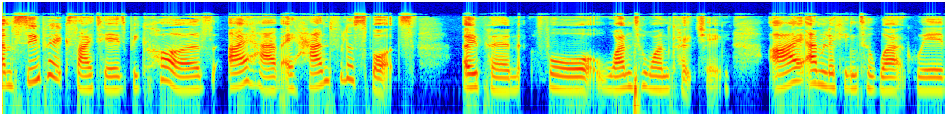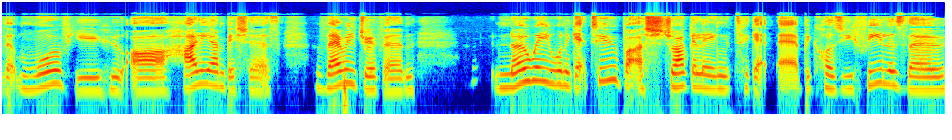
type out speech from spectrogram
am super excited because I have a handful of spots open for one to one coaching. I am looking to work with more of you who are highly ambitious, very driven, know where you want to get to, but are struggling to get there because you feel as though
